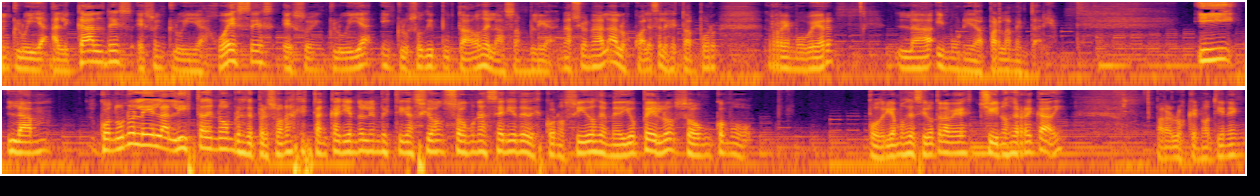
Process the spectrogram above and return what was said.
incluía alcaldes, eso incluía jueces, eso incluía incluso diputados de la Asamblea Nacional a los cuales se les está por remover la inmunidad parlamentaria. Y la, cuando uno lee la lista de nombres de personas que están cayendo en la investigación, son una serie de desconocidos de medio pelo, son como podríamos decir otra vez, chinos de Recadi, para los que no tienen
